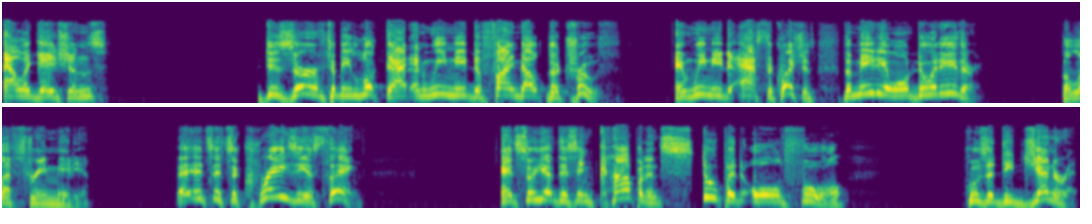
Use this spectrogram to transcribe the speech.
allegations deserve to be looked at, and we need to find out the truth. And we need to ask the questions. The media won't do it either. The left stream media. It's it's the craziest thing. And so you have this incompetent, stupid old fool who's a degenerate.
